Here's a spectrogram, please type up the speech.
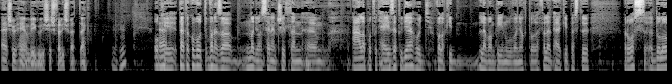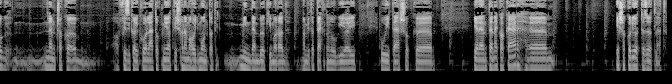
első helyen végül is, és fel is vettek. Uh-huh. Oké, okay, uh, tehát akkor volt, van ez a nagyon szerencsétlen um, állapot, vagy helyzet, ugye, hogy valaki le van bénulva nyaktól lefeled, elképesztő rossz dolog, nem csak a, a fizikai korlátok miatt is, hanem ahogy mondtad, mindenből kimarad, amit a technológiai újítások jelentenek akár, és akkor jött az ötlet.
